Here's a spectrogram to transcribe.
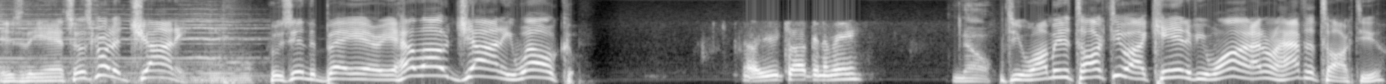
is the answer. Let's go to Johnny, who's in the Bay Area. Hello, Johnny. Welcome. Are you talking to me? No. Do you want me to talk to you? I can if you want. I don't have to talk to you.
